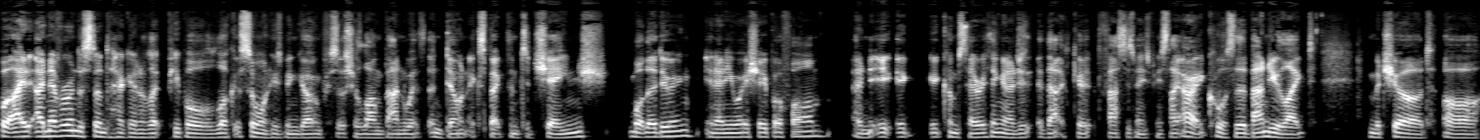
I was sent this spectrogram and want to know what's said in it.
but I, I never understood how kind of like people look at someone who's been going for such a long bandwidth and don't expect them to change what they're doing in any way, shape, or form. and it, it, it comes to everything, and I just that go- makes me. It's like, all right, cool. So the band you liked matured, or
